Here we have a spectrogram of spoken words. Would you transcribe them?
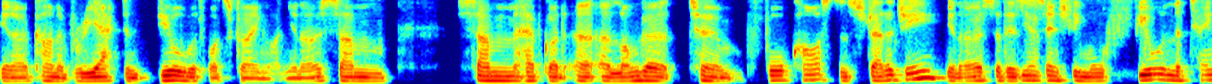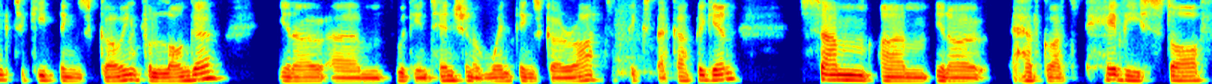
you know, kind of react and deal with what's going on. You know, some some have got a, a longer term forecast and strategy. You know, so there's yeah. essentially more fuel in the tank to keep things going for longer. You know, um, with the intention of when things go right, it picks back up again. Some, um, you know, have got heavy staff,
